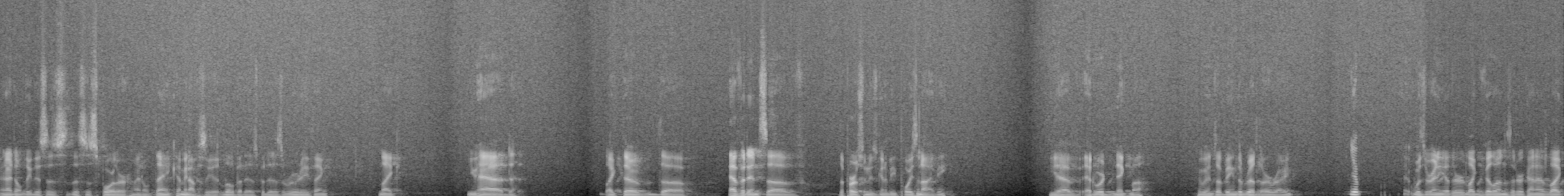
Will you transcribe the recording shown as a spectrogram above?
and I don't think this is this is spoiler. I don't think. I mean, obviously a little bit is, but it doesn't ruin anything. Like you had like the the evidence of the person who's going to be Poison Ivy. You have Edward Nygma, who ends up being the Riddler, right? yep Was there any other like villains that are kind of like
